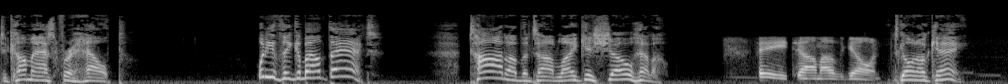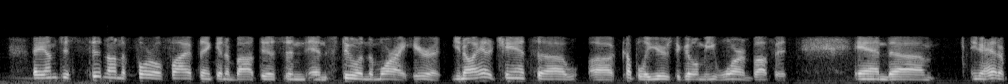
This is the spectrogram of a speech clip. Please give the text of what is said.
to come ask for help. What do you think about that? Todd on the Tom Leykis show. Hello. Hey, Tom, how's it going? It's going okay. Hey, I'm just sitting on the 405 thinking about this and, and stewing the more I hear it. You know, I had a chance uh, a couple of years ago to meet Warren Buffett. And, um, you know, had a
